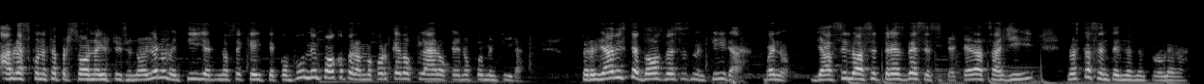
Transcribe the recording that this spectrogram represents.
hablas con esta persona y él te dice, no, yo no mentí, no sé qué, y te confunde un poco, pero a lo mejor quedó claro que no fue mentira. Pero ya viste dos veces mentira. Bueno, ya si lo hace tres veces y te quedas allí, no estás entendiendo el problema,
